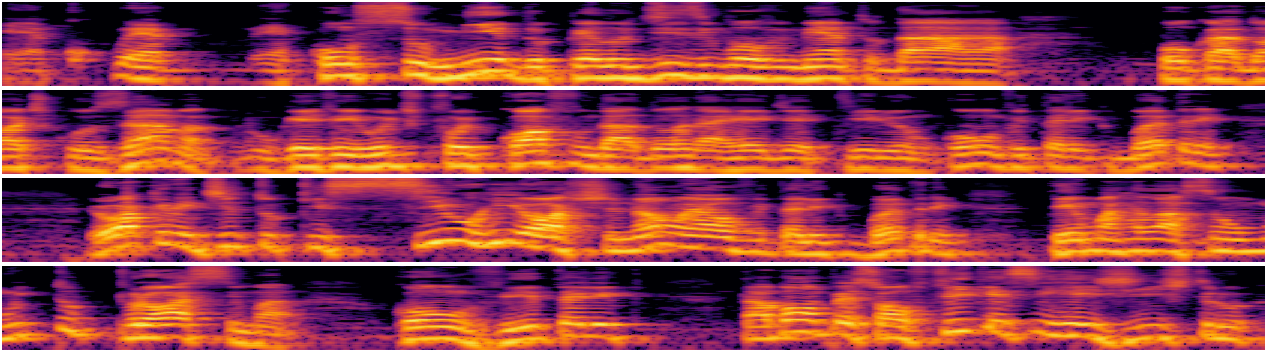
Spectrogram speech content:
é, é, é, consumido pelo desenvolvimento da Polkadot Kusama, o Gavin Wood foi cofundador da rede Ethereum com o Vitalik Buterin, eu acredito que se o Ryoshi não é o Vitalik Buterin, tem uma relação muito próxima com o Vitalik. Tá bom, pessoal? Fica esse registro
